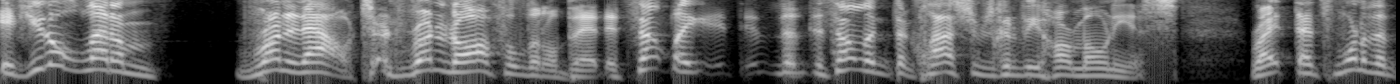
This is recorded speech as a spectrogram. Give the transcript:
if you don't let them run it out and run it off a little bit, it's not like it's not like the classroom's going to be harmonious. Right, that's one of the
